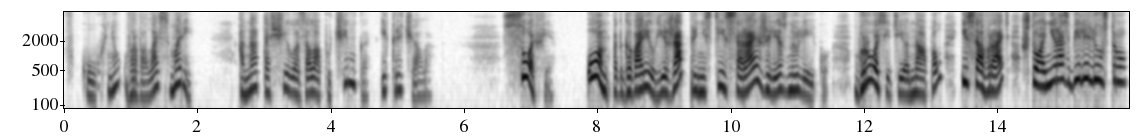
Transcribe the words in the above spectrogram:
В кухню ворвалась Мари. Она тащила за лапу Чинка и кричала. «Софи! Он подговорил ежат принести из сарая железную лейку, бросить ее на пол и соврать, что они разбили люстру».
